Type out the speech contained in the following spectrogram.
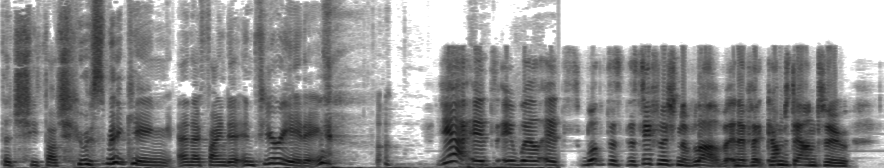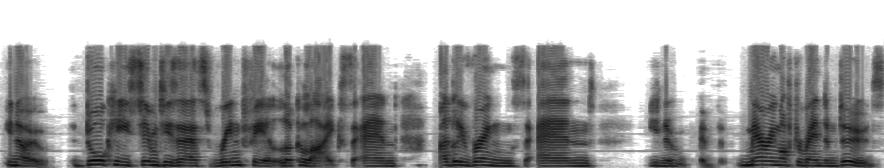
that she thought she was making, and I find it infuriating. Yeah, it's it will, it's what this this definition of love, and if it comes down to you know dorky seventies ass Renfair lookalikes and ugly rings and you know marrying off to random dudes,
